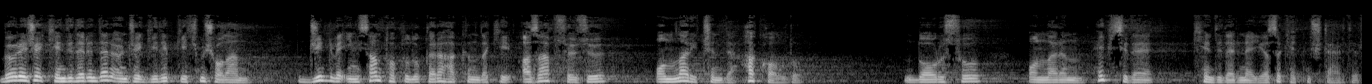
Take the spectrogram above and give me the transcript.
Böylece kendilerinden önce gelip geçmiş olan cin ve insan toplulukları hakkındaki azap sözü onlar için de hak oldu. Doğrusu onların hepsi de kendilerine yazık etmişlerdir.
